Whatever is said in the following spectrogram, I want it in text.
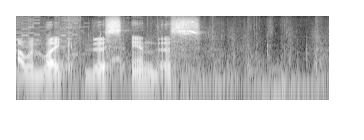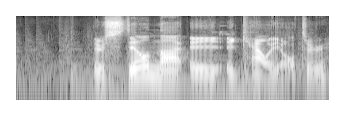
I would like this and this. There's still not a, a Kali altar.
